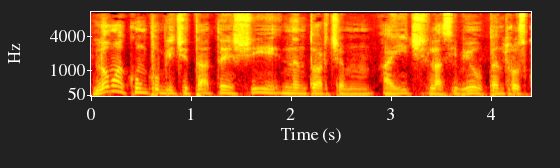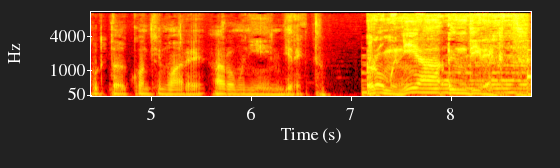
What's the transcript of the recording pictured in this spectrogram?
Luăm acum publicitate și ne întoarcem aici, la Sibiu, pentru o scurtă continuare a României în direct. România în direct.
